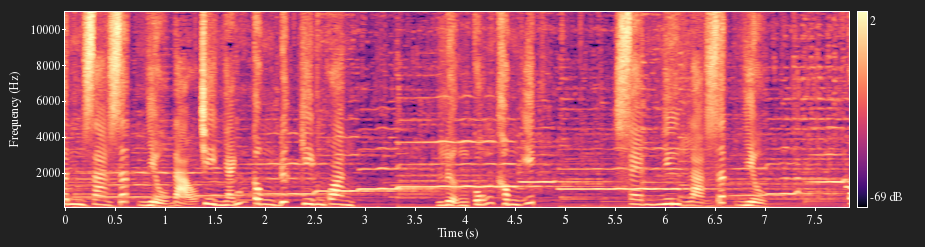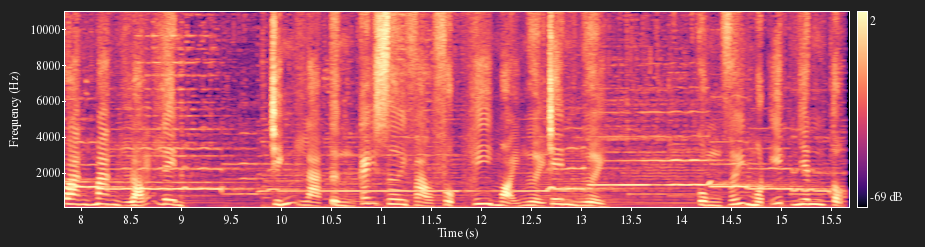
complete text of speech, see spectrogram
phân ra rất nhiều đảo chi nhánh công đức kim quang. Lượng cũng không ít, Xem như là rất nhiều. Quang mang lói lên. Chính là từng cái rơi vào phục hy mọi người trên người. Cùng với một ít nhân tộc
